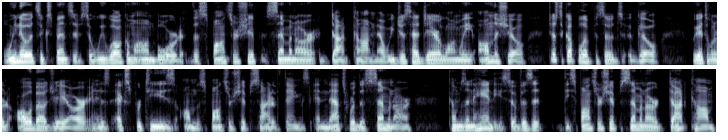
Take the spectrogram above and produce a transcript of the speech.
We know it's expensive, so we welcome on board the sponsorshipseminar.com. Now, we just had JR Longley on the show just a couple episodes ago. We got to learn all about JR and his expertise on the sponsorship side of things, and that's where the seminar comes in handy. So visit thesponsorshipseminar.com.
